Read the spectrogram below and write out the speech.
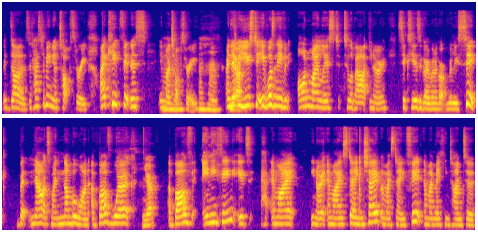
It does. It has to be in your top three. I keep fitness in my top Mhm. three. Mm-hmm. I never Yeah. used to. It wasn't even on my list till about you know six years ago when I got really sick. But now it's my number one above work, Yep. Above anything. It's am I you know am I staying in shape? Am I staying fit? Am I making time to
